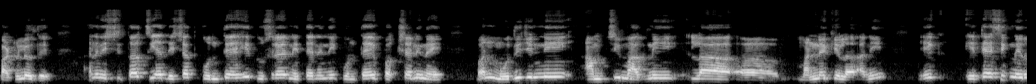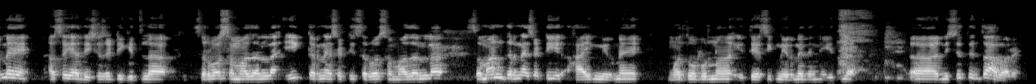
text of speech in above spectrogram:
पाठवले होते. आणि निश्चितच या देशात कोणत्याही दुसऱ्या नेत्यांनी कोणत्याही पक्षाने नाही पण मोदीजींनी आमची मागणीला मान्य केलं. आणि एक ऐतिहासिक निर्णय असं या देशासाठी घेतला. सर्व समाजांना एक करण्यासाठी सर्व समाजांना समान करण्यासाठी हा एक निर्णय महत्त्वपूर्ण ऐतिहासिक निर्णय त्यांनी घेतला. निश्चित त्यांचा आभार आहे.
